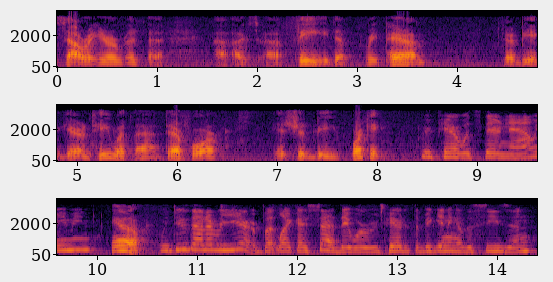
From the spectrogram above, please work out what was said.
salary or a, a- a a fee to repair them, there'd be a guarantee with that. Therefore, it should be working. Repair what's there now, you mean? Yeah. We do that every year, but like I said, they were repaired at the beginning of the season.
